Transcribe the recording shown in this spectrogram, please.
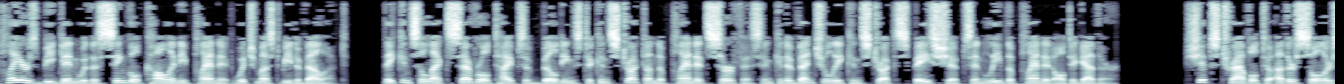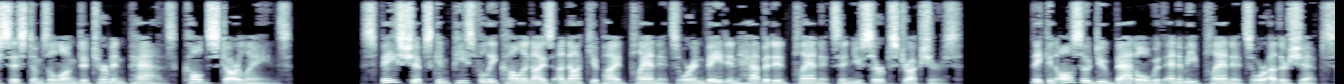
Players begin with a single colony planet which must be developed. They can select several types of buildings to construct on the planet's surface and can eventually construct spaceships and leave the planet altogether. Ships travel to other solar systems along determined paths, called star lanes. Spaceships can peacefully colonize unoccupied planets or invade inhabited planets and usurp structures. They can also do battle with enemy planets or other ships.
